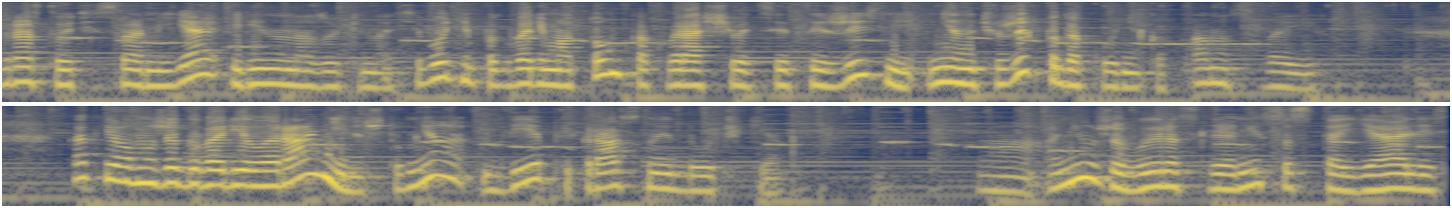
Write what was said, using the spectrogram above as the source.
Здравствуйте, с вами я, Ирина Назукина. Сегодня поговорим о том, как выращивать цветы жизни не на чужих подоконниках, а на своих. Как я вам уже говорила ранее, что у меня две прекрасные дочки. А, они уже выросли, они состоялись.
